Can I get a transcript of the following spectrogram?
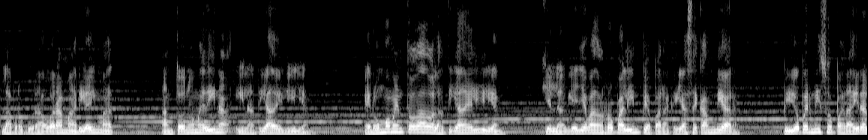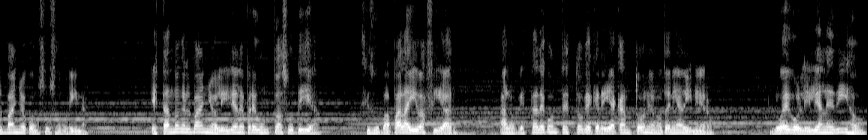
la procuradora María Imat, Antonio Medina y la tía de Lilian. En un momento dado, la tía de Lilian, quien le había llevado ropa limpia para que ella se cambiara, pidió permiso para ir al baño con su sobrina. Estando en el baño, Lilian le preguntó a su tía si su papá la iba a fiar, a lo que ésta le contestó que creía que Antonio no tenía dinero. Luego Lilian le dijo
